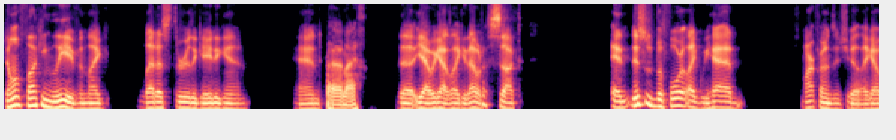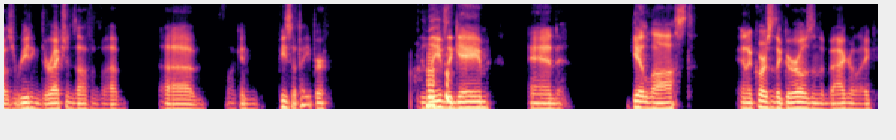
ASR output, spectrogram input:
"Don't fucking leave," and like let us through the gate again. And Oh, nice. the yeah, we got lucky. That would have sucked. And this was before like we had smartphones and shit, like I was reading directions off of a, a fucking piece of paper. You leave the game and get lost, and of course the girls in the back are like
